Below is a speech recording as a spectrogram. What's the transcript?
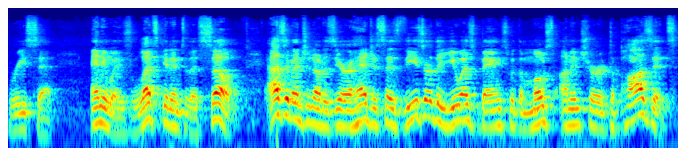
reset. Anyways, let's get into this. So, as I mentioned out of Zero Hedge, it says these are the U.S. banks with the most uninsured deposits.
